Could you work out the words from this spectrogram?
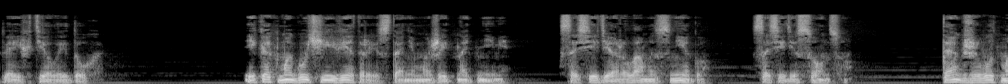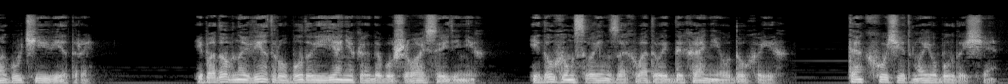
для их тела и духа. И как могучие ветры станем мы жить над ними, соседи орлам и снегу, соседи солнцу. Так живут могучие ветры. И подобно ветру буду и я некогда бушевать среди них, и духом своим захватывать дыхание у духа их. Так хочет мое будущее –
